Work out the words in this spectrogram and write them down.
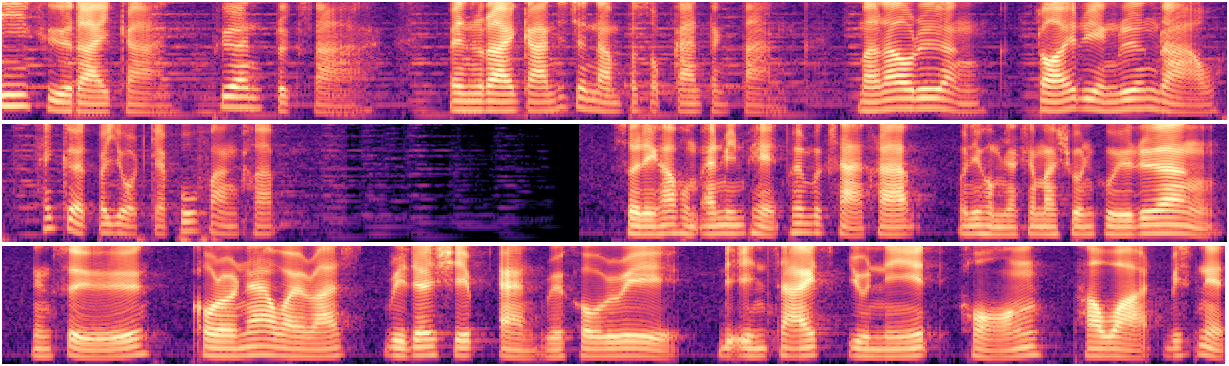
นี่คือรายการเพื่อนปรึกษา เป็นรายการที่จะนำประสบการณ์ต่างๆ มาเล่าเรื่องร้อยเรียงเรื่องราว ให้เกิดประโยชน์แก่ผู้ฟังครับ สวัสดีครับผมแอดมินเพจเพื่อนปรึกษาครับ วันนี้ผมอยากจะมาชวนคุยเรื่อง หนังสือ Coronavirus Leadership and Recovery The Insights You Need ของ Harvard Business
